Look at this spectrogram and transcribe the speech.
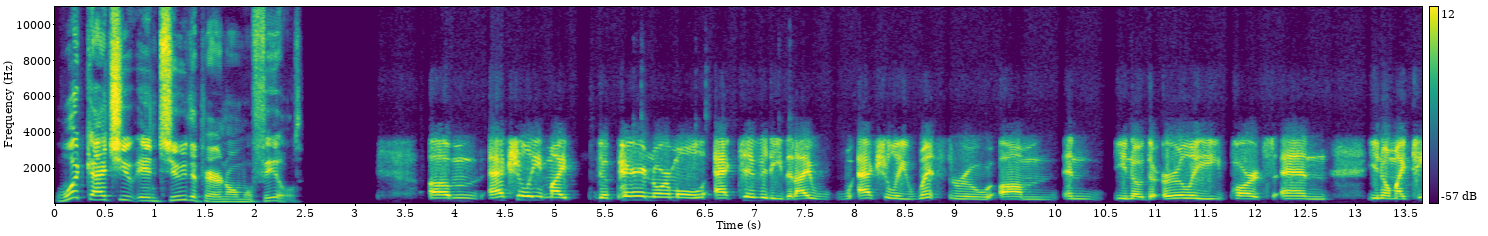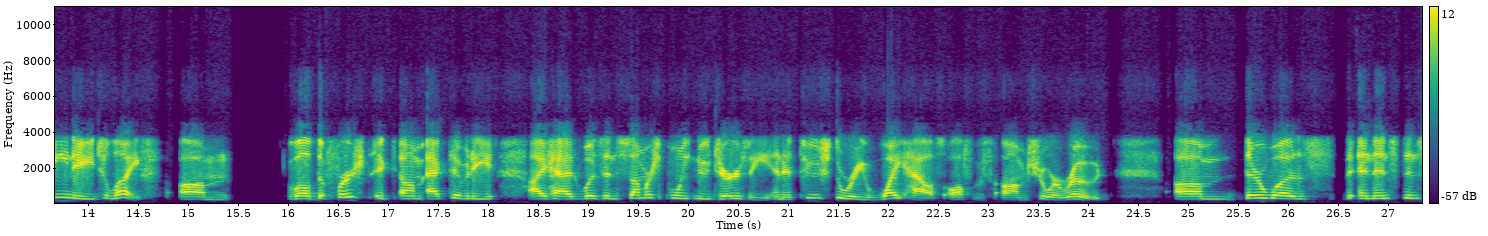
What got you into the paranormal field? Um, actually, my the paranormal activity that I w- actually went through um, in you know the early parts and you know my teenage life. Um, well, the first um, activity I had was in Somers Point, New Jersey, in a two-story White House off of um, Shore Road. Um, there was an instance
